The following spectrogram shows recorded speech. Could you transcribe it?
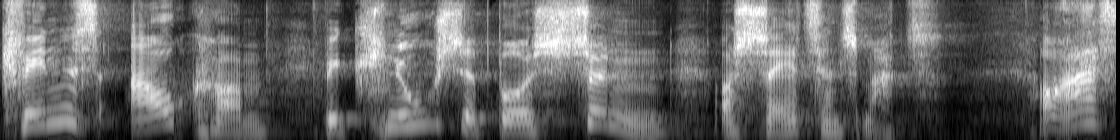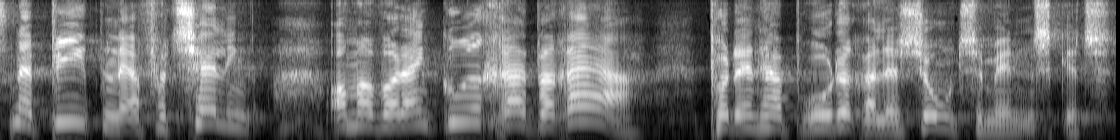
Kvindens afkom vil knuse både synden og satans magt. Og resten af Bibelen er fortælling om, hvordan Gud reparerer på den her brudte relation til mennesket.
